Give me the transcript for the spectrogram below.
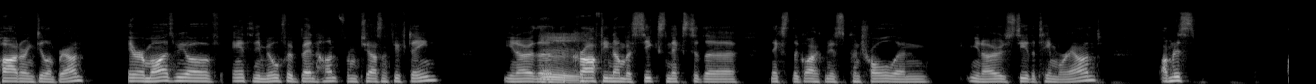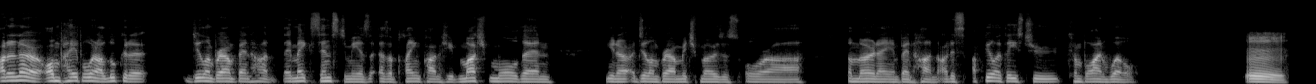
partnering Dylan Brown. It reminds me of Anthony Milford, Ben Hunt from 2015. You know, the, the Mm. crafty number six next to the next to the guy who can just control and you know steer the team around. I'm just, I don't know. On paper, when I look at it, Dylan Brown, Ben Hunt, they make sense to me as, as a playing partnership much more than you know a Dylan Brown, Mitch Moses, or uh, a Monet and Ben Hunt. I just I feel like these two combine well. Mm.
